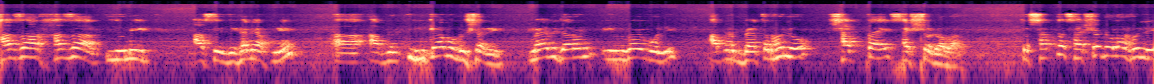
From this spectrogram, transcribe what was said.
হাজার হাজার ইউনিট আছে যেখানে আপনি আপনার ইনকাম অনুসারে আমি ধরেন এইভাবে বলি, আপনার বেতন হলো সাতটায় চারশো ডলার তো সাতটা চারশো ডলার হলে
